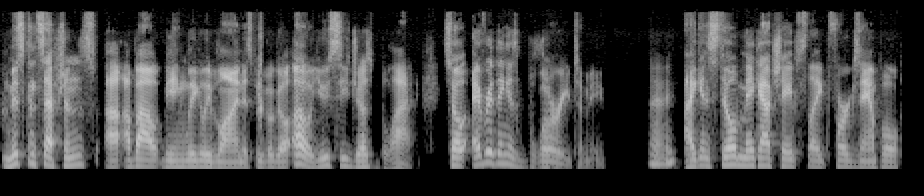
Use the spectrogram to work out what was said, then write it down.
misconceptions uh, about being legally blind is people go, "Oh, you see just black." So everything is blurry to me. Okay. I can still make out shapes. Like, for example,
